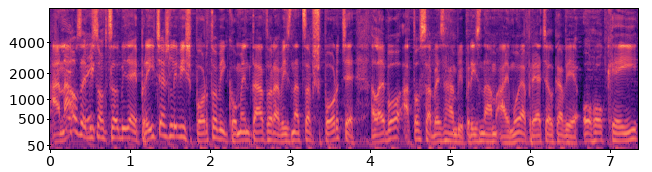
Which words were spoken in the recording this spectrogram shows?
a naozaj by som chcel byť aj príťažlivý športový komentátor a vyznať sa v športe, lebo, a to sa bez hamby priznám, aj moja priateľka vie o hokeji,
